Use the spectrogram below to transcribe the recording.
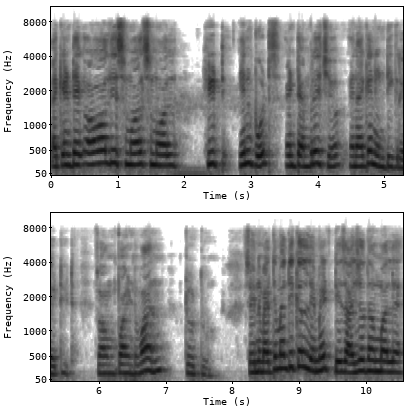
I can take all these small small heat inputs and temperature and I can integrate it from point 1 to 2 so in the mathematical limit, these isothermal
